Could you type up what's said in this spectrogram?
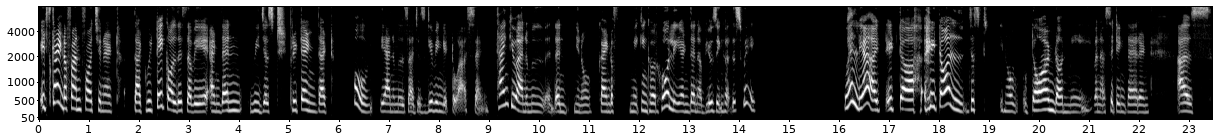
it's kind of unfortunate that we take all this away and then we just pretend that oh the animals are just giving it to us and thank you animal and then you know kind of making her holy and then abusing her this way Well, yeah, it it, uh, it all just you know dawned on me when I was sitting there, and I was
